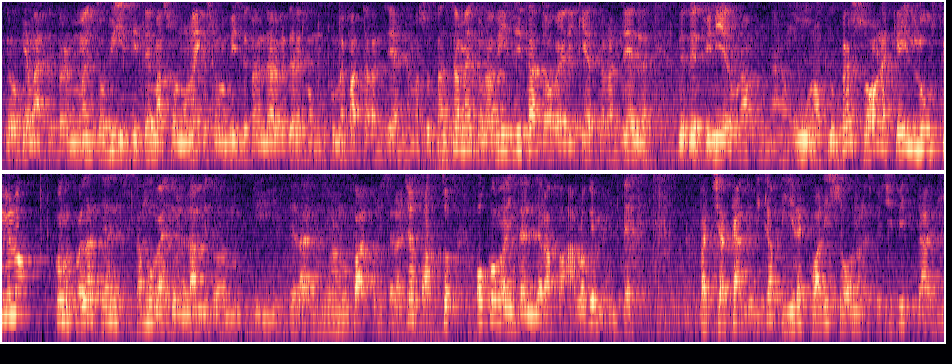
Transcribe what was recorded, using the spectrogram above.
che ho chiamate per il momento visite, ma sono, non è che sono visite per andare a vedere com come è fatta l'azienda, ma sostanzialmente una visita dove è richiesta all'azienda di definire una, una, una, o più persone che illustrino come quell'azienda si sta muovendo nell'ambito dell'arte di manufacturing, se l'ha già fatto, o come intenderà farlo, ovviamente cercando di capire quali sono le specificità di,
